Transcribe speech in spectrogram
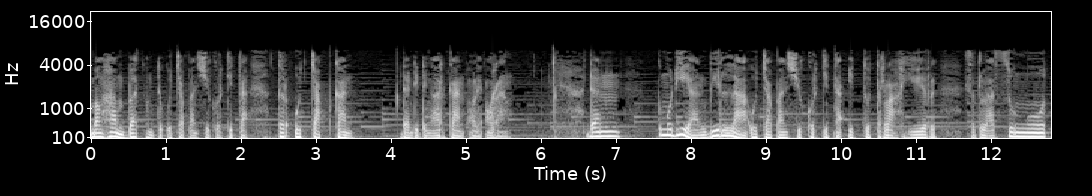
menghambat untuk ucapan syukur kita terucapkan dan didengarkan oleh orang. Dan kemudian bila ucapan syukur kita itu terlahir setelah sungut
